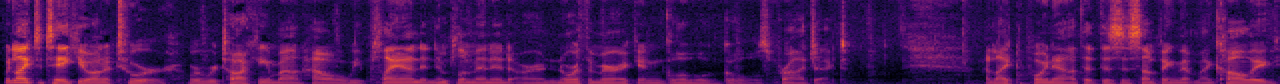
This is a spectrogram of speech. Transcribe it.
We'd like to take you on a tour where we're talking about how we planned and implemented our North American Global Goals project. I'd like to point out that this is something that my colleague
